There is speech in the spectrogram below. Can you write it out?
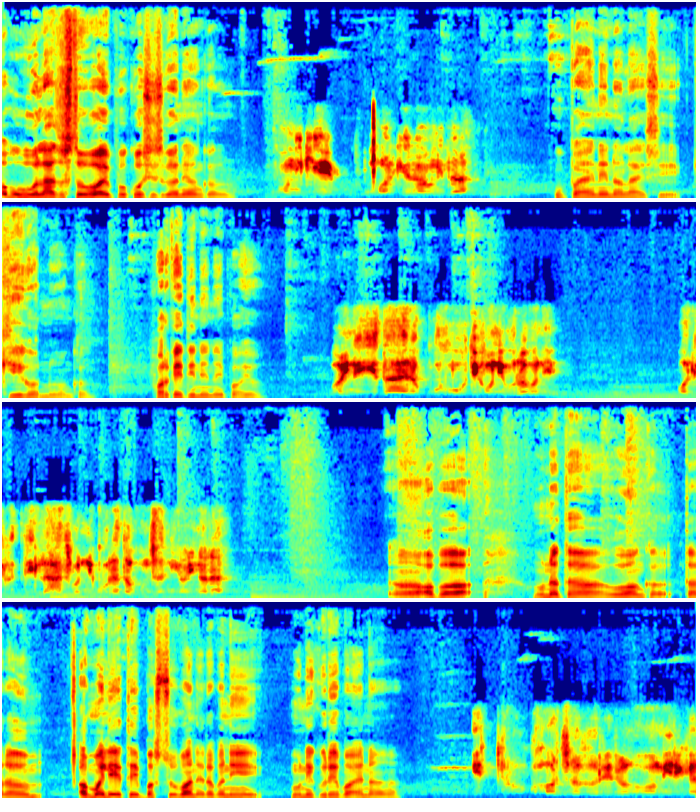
अब होला जस्तो भए पो कोसिस गर्ने अङ्कल। अनि के? फर्केर आउने त। उपाय नै नलाएपछि के गर्नु अङ्कल? फर्काइदिने नै भयो। होइन यता आएर कुन मुख देखाउने हो र भने? अलिकति लाज भन्ने कुरा त हुन्छ नि होइन र? अब हुन त हो अङ्कल तर अब मैले यतै बस्छु भनेर पनि हुने कुरै भएन। यत्रो खर्च गरेर अमेरिका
